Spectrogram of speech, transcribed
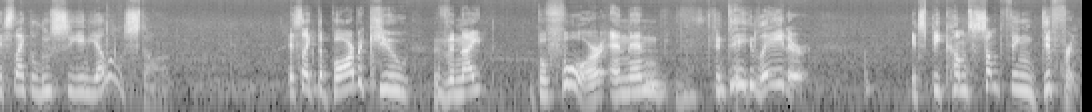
It's like Lucy in Yellowstone. It's like the barbecue the night before and then the day later. It's become something different.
